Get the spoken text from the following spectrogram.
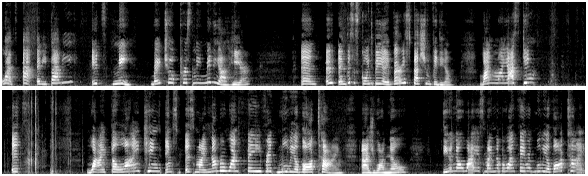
What's up, everybody? It's me, Rachel Personally Media here. And, uh, and this is going to be a very special video. Why am I asking? It's why The Lion King is, my number one favorite movie of all time. As you all know, do you know why it's my number one favorite movie of all time?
